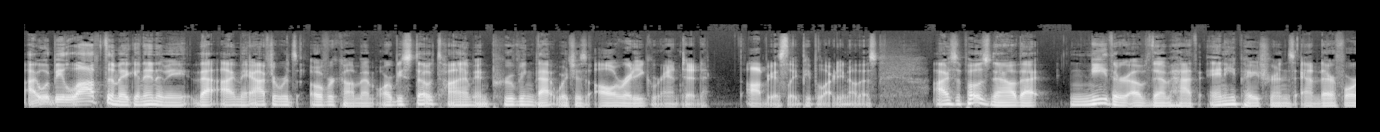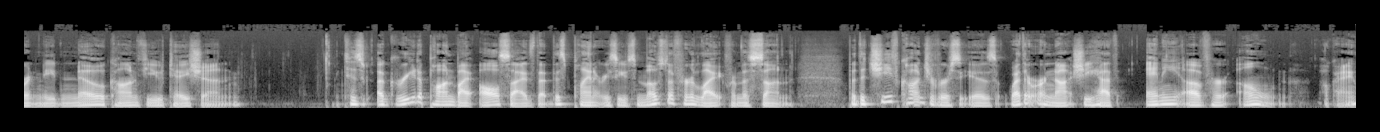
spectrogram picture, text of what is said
I would be loth to make an enemy that I may afterwards overcome him or bestow time in proving that which is already granted. Obviously, people already know this. I suppose now that neither of them hath any patrons and therefore need no confutation. Tis agreed upon by all sides that this planet receives most of her light from the sun. But the chief controversy is whether or not she hath any of her own. Okay,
